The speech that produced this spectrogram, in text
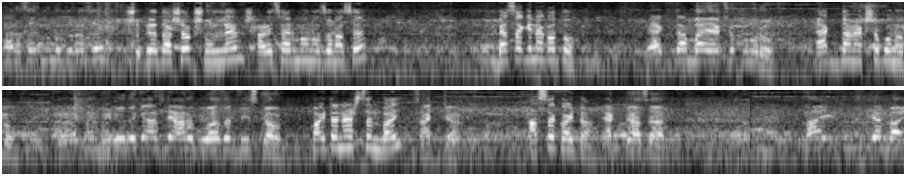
সাড়ে চার ওজন আছে। সুপ্রিয় দর্শক শুনলেন সাড়ে চার মন ওজন আছে। বেচা কিনা কত? একদম ভাই একশো পনেরো। একদম একশো পনেরো। আর আপনার ভিডিও দেখে আসলে আরও দু হাজার ডিসকাউন্ট কয়টা নেসছেন ভাই? চারটা। আছে কয়টা? একটা আছে আর। ভাই ভাই।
